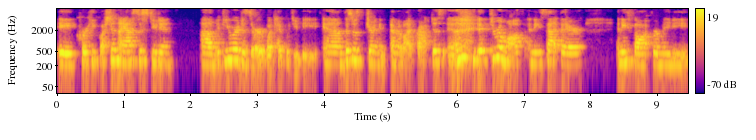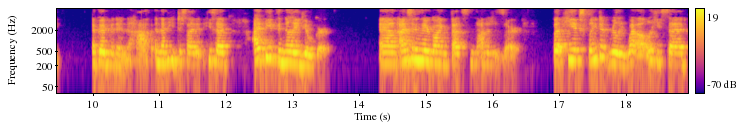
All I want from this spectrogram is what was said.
a quirky question, I asked a student, um, if you were a dessert, what type would you be? And this was during an MMI practice and it threw him off and he sat there and he thought for maybe a good minute and a half. And then he decided, he said, I'd be vanilla yogurt. And I'm sitting there going, that's not a dessert. But he explained it really well. He said,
